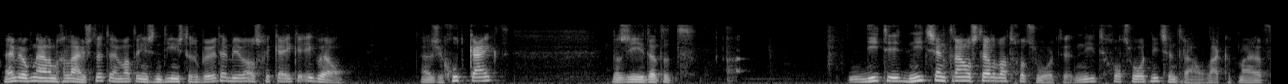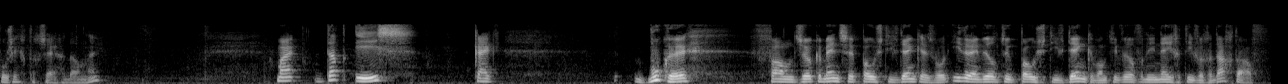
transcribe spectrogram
Heb je ook naar hem geluisterd en wat in zijn diensten gebeurt? Heb je wel eens gekeken? Ik wel. En als je goed kijkt, dan zie je dat het niet, niet centraal stellen wat Gods woord Niet Gods woord niet centraal. Laat ik het maar voorzichtig zeggen dan. Maar dat is. Kijk, boeken van zulke mensen positief denken enzovoort. Iedereen wil natuurlijk positief denken, want je wil van die negatieve gedachten af.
